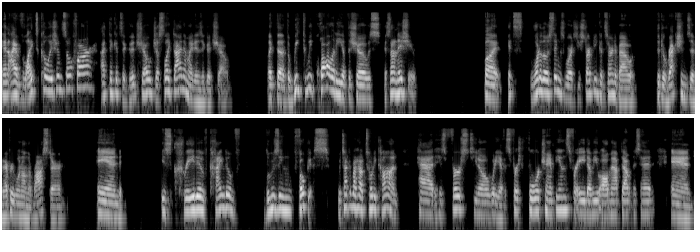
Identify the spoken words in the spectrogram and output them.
And I've liked Collision so far. I think it's a good show, just like Dynamite is a good show. Like the the week to week quality of the shows is not an issue. But it's one of those things where it's you start being concerned about the directions of everyone on the roster and is creative kind of losing focus. We talked about how Tony Khan had his first, you know, what do you have? His first four champions for AEW all mapped out in his head. And,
